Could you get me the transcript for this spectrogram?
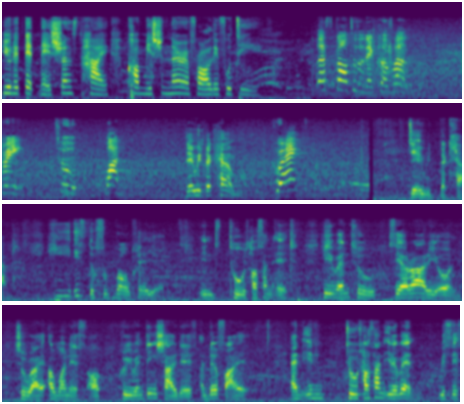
United Nations High Commissioner for Refugees. Let's go to the next person. Three, two, one. David Beckham. Correct. David Beckham. He is the football player. In 2008, he went to Sierra Leone to raise awareness of preventing child death under fire. And in 2011, visit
